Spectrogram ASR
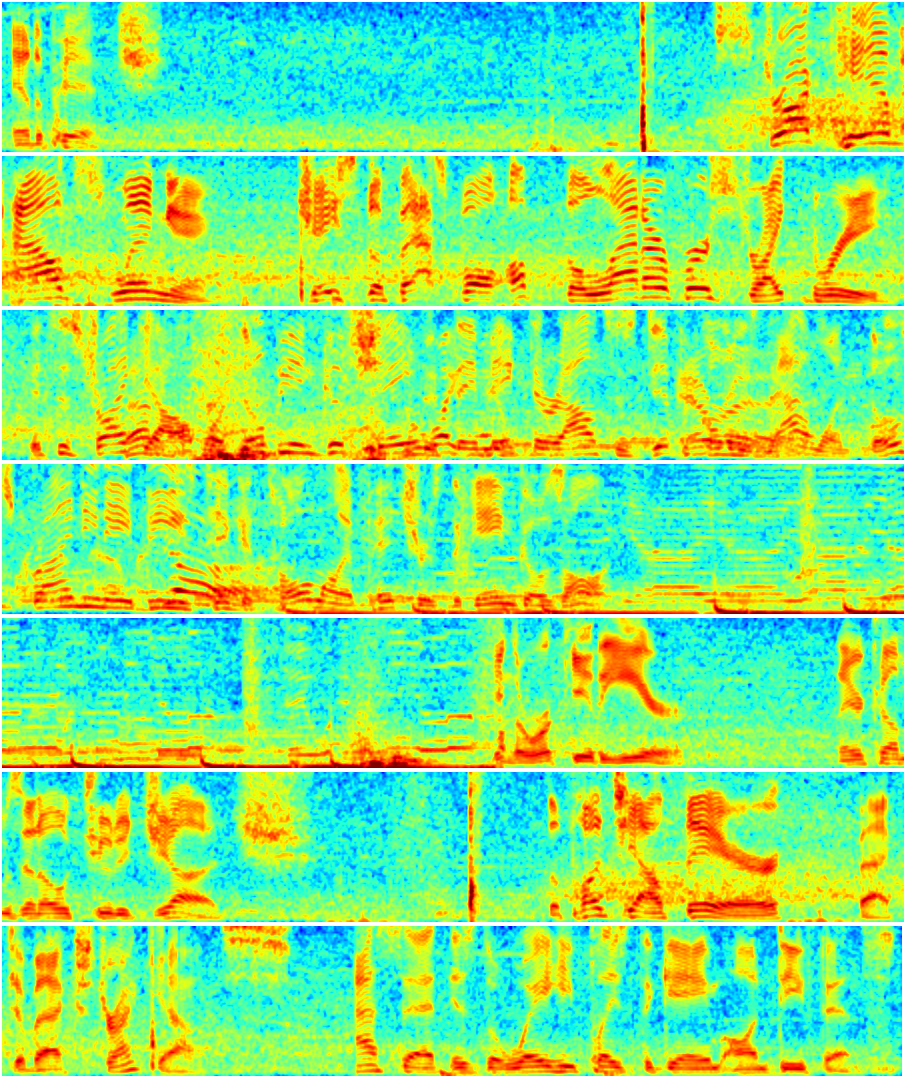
And a pitch. Struck him out swinging. Chase the fastball up the ladder for strike three. It's a strikeout, but they'll be in good shape if they make their outs as difficult as that one. Those grinding ABs take a toll on a pitcher as the game goes on. the rookie of the year. There comes an 0-2 to Judge. The punch out there. Back-to-back strikeouts. Asset is the way he plays the game on defense.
